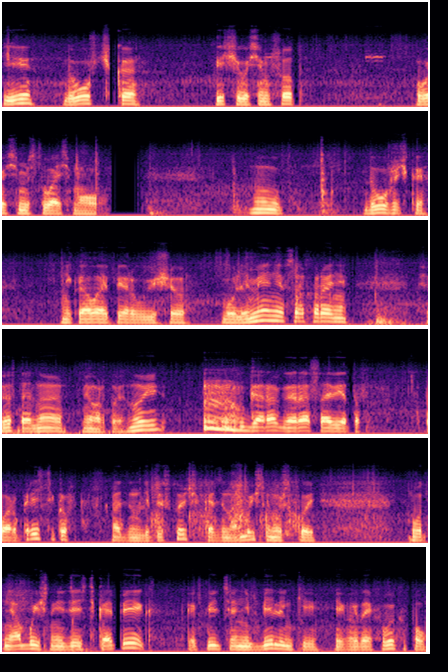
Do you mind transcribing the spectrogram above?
и двушечка 1888 ну, двушечка Николая Первого еще более-менее в сохране. Все остальное мертвое ну и гора-гора советов. Пару крестиков. Один лепесточек один обычный мужской вот необычные 10 копеек как видите они беленькие я когда их выкопал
